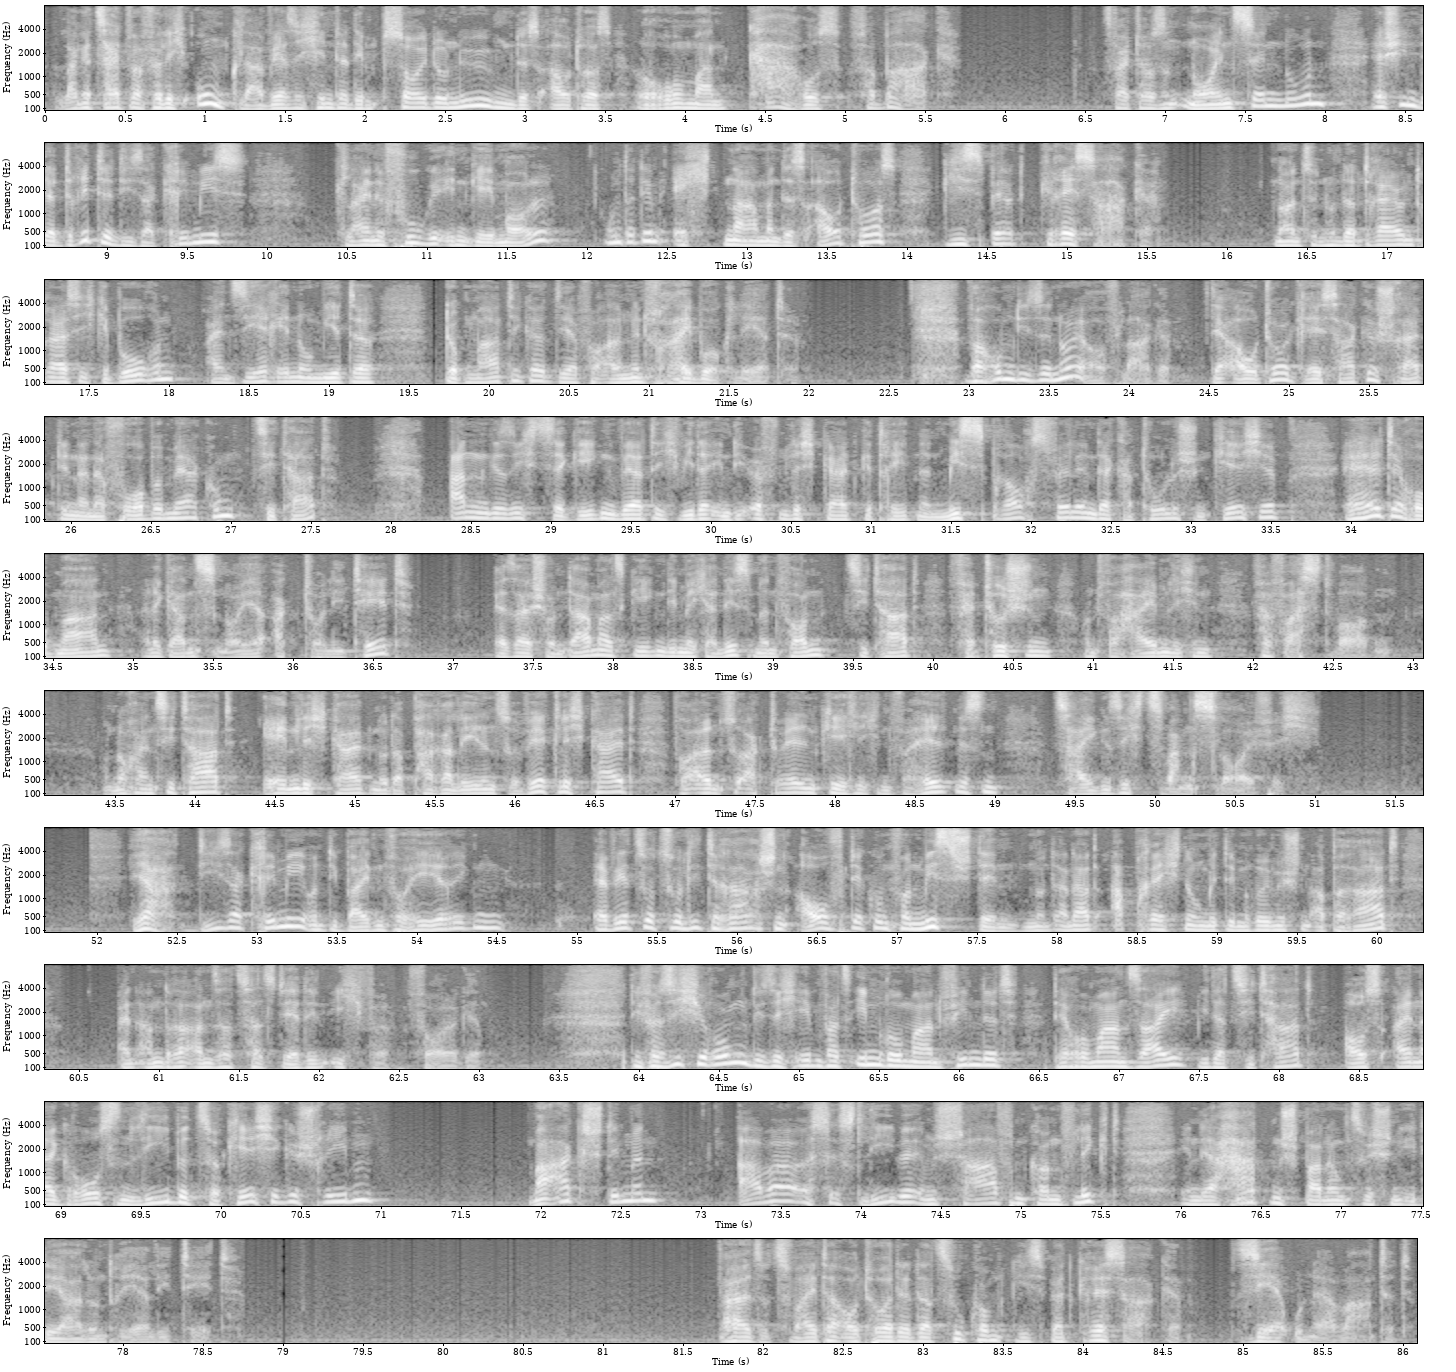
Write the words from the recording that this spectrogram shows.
Lange Zeit war völlig unklar, wer sich hinter dem Pseudonym des Autors Roman Karus verbarg. 2019 nun erschien der dritte dieser Krimis, Kleine Fuge in G-Moll, unter dem Echtnamen des Autors Gisbert Gresshake. 1933 geboren, ein sehr renommierter Dogmatiker, der vor allem in Freiburg lehrte. Warum diese Neuauflage? Der Autor Gresshake schreibt in einer Vorbemerkung, Zitat, Angesichts der gegenwärtig wieder in die Öffentlichkeit getretenen Missbrauchsfälle in der katholischen Kirche erhält der Roman eine ganz neue Aktualität. Er sei schon damals gegen die Mechanismen von, Zitat, Vertuschen und Verheimlichen verfasst worden. Und noch ein Zitat, Ähnlichkeiten oder Parallelen zur Wirklichkeit, vor allem zu aktuellen kirchlichen Verhältnissen, zeigen sich zwangsläufig. Ja, dieser Krimi und die beiden vorherigen, er wird so zur literarischen Aufdeckung von Missständen und einer Art Abrechnung mit dem römischen Apparat, ein anderer Ansatz als der, den ich verfolge. Die Versicherung, die sich ebenfalls im Roman findet, der Roman sei, wieder Zitat, aus einer großen Liebe zur Kirche geschrieben, mag stimmen, aber es ist Liebe im scharfen Konflikt, in der harten Spannung zwischen Ideal und Realität. Also zweiter Autor, der dazukommt, Giesbert Gressake. Sehr unerwartet.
